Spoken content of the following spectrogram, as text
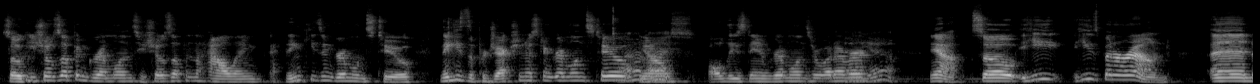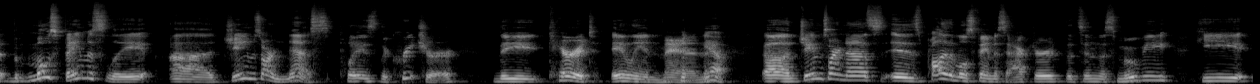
So he shows up in Gremlins. He shows up in The Howling. I think he's in Gremlins too. I think he's the projectionist in Gremlins too. Oh, you know, all these damn Gremlins or whatever. Yeah. Yeah, so he he's been around, and the, most famously, uh, James Arness plays the creature, the carrot alien man. yeah. Uh, James Arness is probably the most famous actor that's in this movie. He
